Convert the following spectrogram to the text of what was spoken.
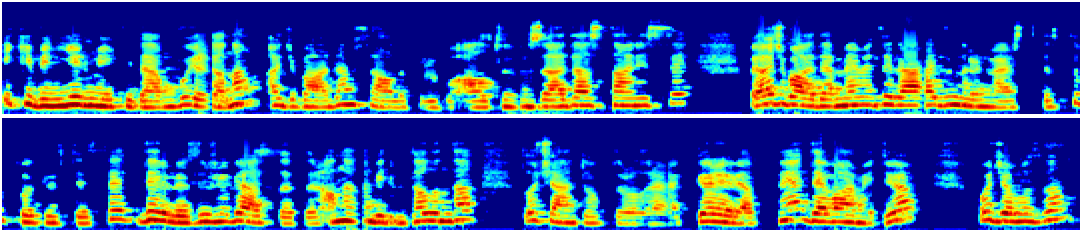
2022'den bu yana Acıbadem Sağlık Grubu Altunizade Hastanesi ve Acıbadem Mehmet Ali Aydınlar Üniversitesi Tıp Fakültesi Deri ve Zührevi Hastalıkları Anabilim Dalı'nda doçent doktor olarak görev yapmaya devam ediyor. Hocamızın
